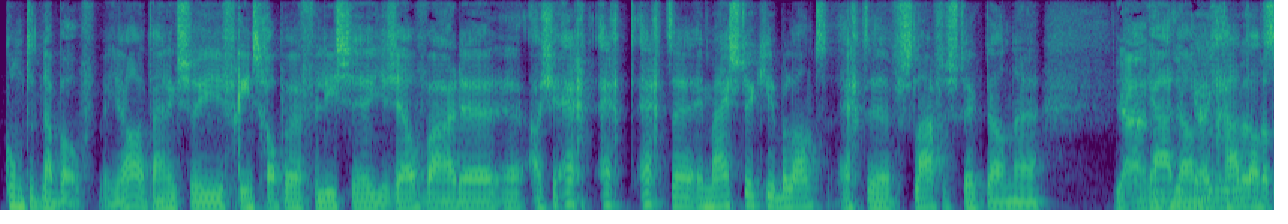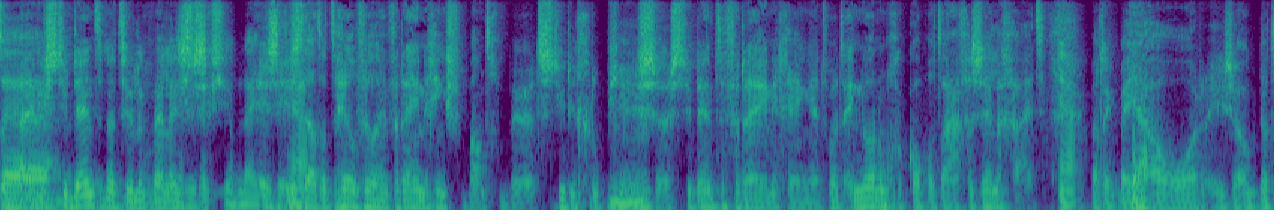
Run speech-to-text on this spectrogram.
komt het naar boven. Weet je wel? Uiteindelijk zul je je vriendschappen verliezen, je zelfwaarde. Eh, als je echt, echt, echt eh, in mijn stukje belandt, echt eh verslaafde stuk, dan eh, Ja, dan kijk, gaat wat, dat, wat er bij de eh, studenten natuurlijk wel is, is, is, is Ja. dat het heel veel in verenigingsverband gebeurt. Studiegroepjes, Mhm. eh, studentenverenigingen. Het wordt enorm gekoppeld aan gezelligheid. Ja. Wat ik bij jou hoor, is ook dat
